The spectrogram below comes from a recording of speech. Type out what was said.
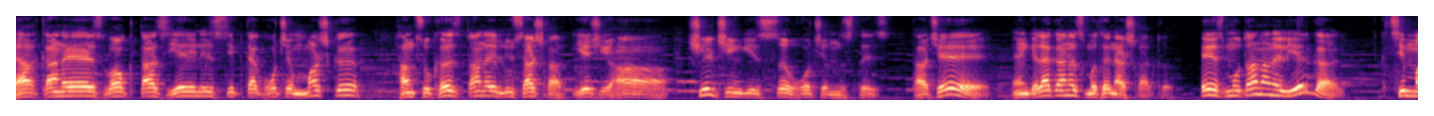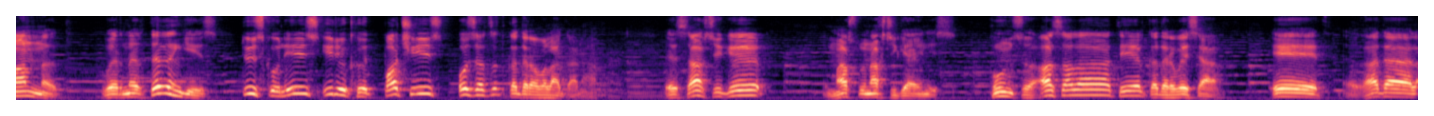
Լաղկանես լոկտաս երինիս սիպտակ ղոչը մաշկը հանցուքս տանը լույս աշխարհ եշի հա շիլչինգիս ղոչը նստես Թա չէ ընկելականս մթեն աշխարհը Էս մուտանանել երգալ կցի մաննդ վերնեղ տեղնգիս դուսկունիս իրոքդ պաչիս օզածդ կդրավալականա Էս աղջիկը մաստուն աղջիկայինիս հունսը ասալա տել կդրվեսա Էդ գադալ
